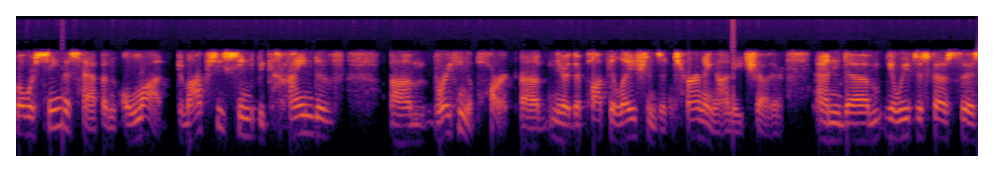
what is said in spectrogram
But we're seeing this happen a lot. Democracies seem to be kind of um, breaking apart. Uh, you know, their populations are turning on each other, and um, you know we've discussed this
